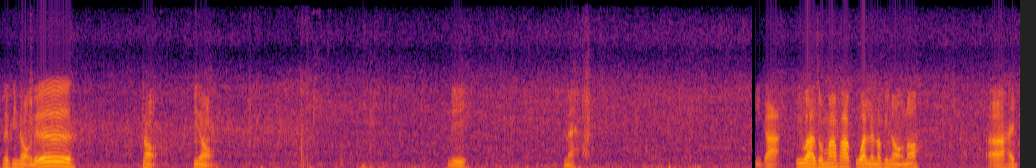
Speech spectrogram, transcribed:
เด้อพี่น้องเด้อเนาะพี่น้องนี่นะนี่กะพี่ว่าสมมาพากวนแล้วเนาะพี่น้องเนาะอ่าให้ไป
